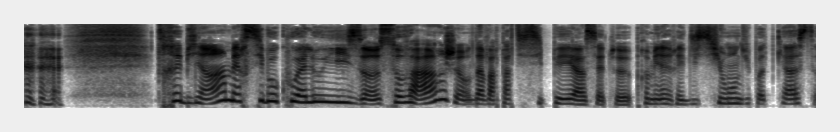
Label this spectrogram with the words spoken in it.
Très bien, merci beaucoup à Louise Sauvage d'avoir participé à cette première édition du podcast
